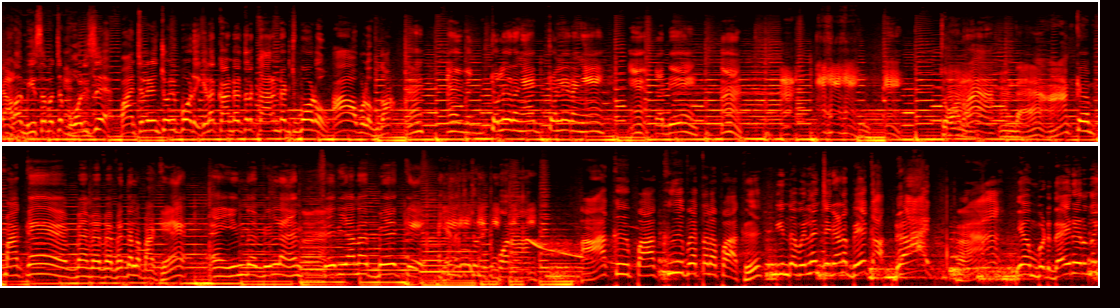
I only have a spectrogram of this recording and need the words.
ஏழா மீச வச்ச போலீஸ் பஞ்சலையும் சொல்லி போடு. இல்ல கண்ட இடத்துல கரண்ட் அடிச்சு போடும். ஆ, அவ்வளவுதான். சொல்லிடுறேங்க சொல்றேன் அந்த ஆக்கு பாக்க வெத்தலை பாக்க இந்த வில்லன் சரியான பேக்கு சொல்லிட்டு போறான் ஆக்கு பாக்கு வெத்தலை பாக்கு இந்த வில்லன் சரியான பேக்கா டாய்! ஆ, எம்பிட்டு தைரியம் இருந்தா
